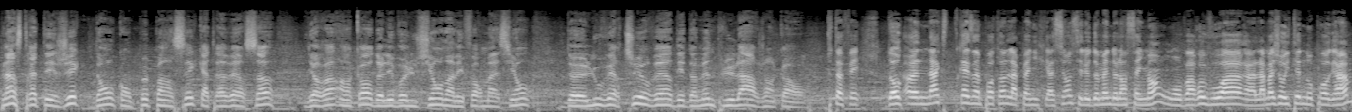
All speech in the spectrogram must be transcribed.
Plan stratégique, donc on peut penser qu'à travers ça, il y aura encore de l'évolution dans les formations, de l'ouverture vers des domaines plus larges encore. Tout à fait. Donc, un axe très important de la planification, c'est le domaine de l'enseignement, où on va revoir la majorité de nos programmes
